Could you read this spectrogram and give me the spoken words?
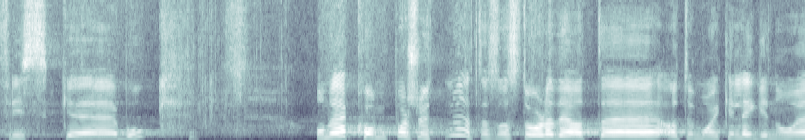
frisk eh, bok. Og når jeg kom på slutten, du, så står det, det at, eh, at, du må ikke noe,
